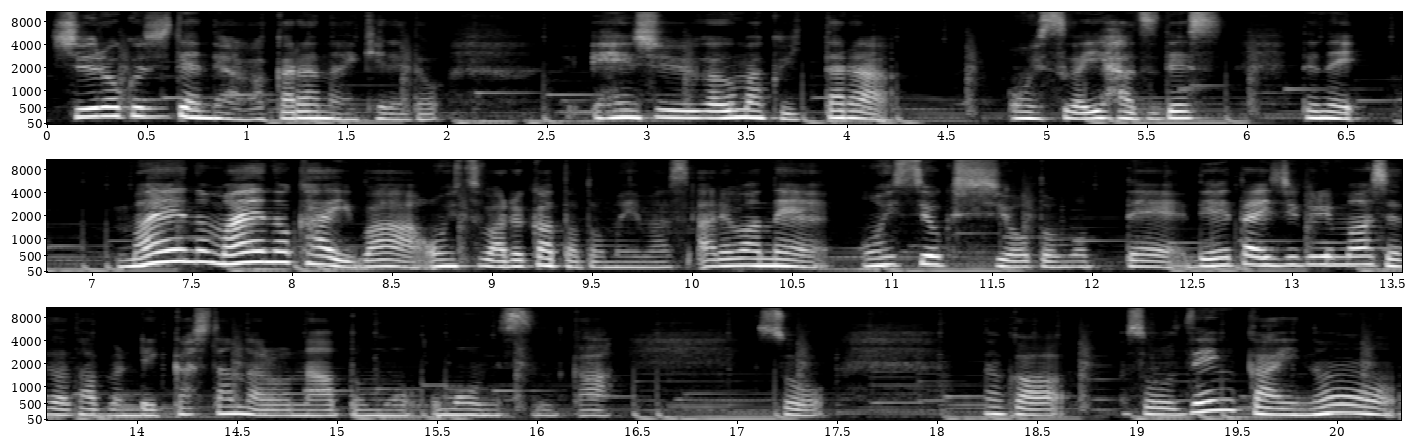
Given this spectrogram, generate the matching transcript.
収録時点ではわからないけれど、編集がうまくいったら音質がいいはずです。でね、前の前の回は音質悪かったと思います。あれはね、音質良くしようと思ってデータいじくり回してたら多分劣化したんだろうなと思う思うんですが、そう。なんか、そう、前回の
